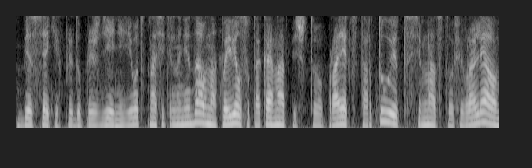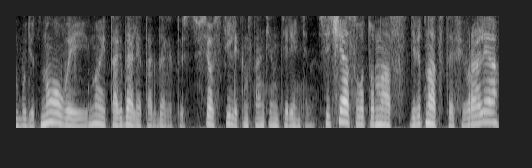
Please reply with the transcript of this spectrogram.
без всяких предупреждений. И вот относительно недавно появилась вот такая надпись, что проект стартует 17 февраля, он будет новый, ну и так далее, так далее. То есть все в стиле Константина Терентина. Сейчас вот у нас 19 февраля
